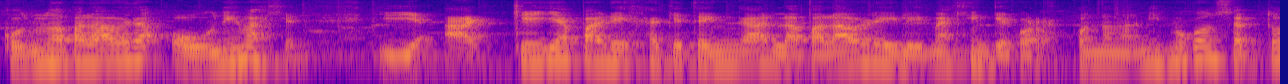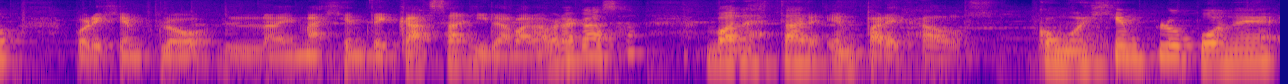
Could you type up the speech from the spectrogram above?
con una palabra o una imagen. Y aquella pareja que tenga la palabra y la imagen que correspondan al mismo concepto, por ejemplo, la imagen de casa y la palabra casa, van a estar emparejados. Como ejemplo pone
